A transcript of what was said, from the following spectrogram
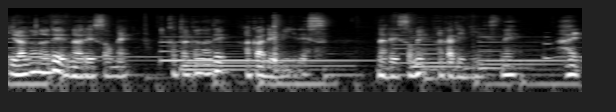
ひらがなでなれそめ、カタカナでアカデミーです。なれそめアカデミーですね。はい。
